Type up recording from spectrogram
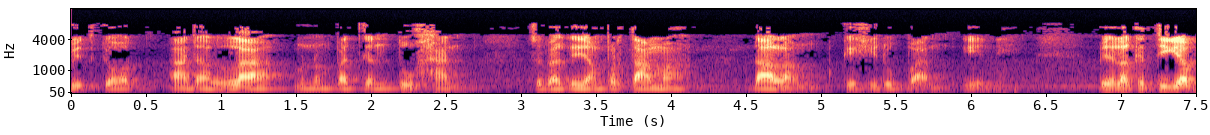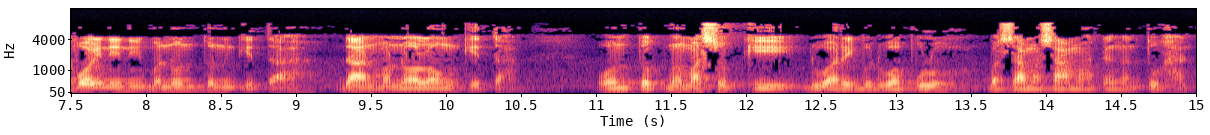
with God adalah menempatkan Tuhan sebagai yang pertama dalam kehidupan ini. Bila ketiga poin ini menuntun kita dan menolong kita untuk memasuki 2020 bersama-sama dengan Tuhan.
